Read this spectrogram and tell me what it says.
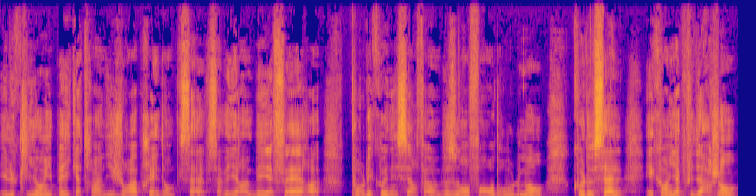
et le client il paye 90 jours après donc ça, veut dire un BFR pour les connaisseurs, enfin un besoin enfant roulement colossal. Et quand il n'y a plus d'argent,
